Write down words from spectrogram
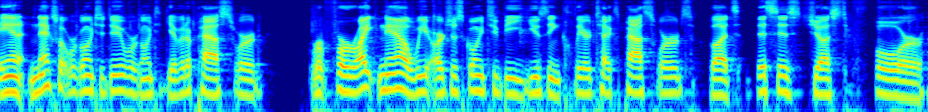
And next what we're going to do, we're going to give it a password. For right now, we are just going to be using clear text passwords, but this is just for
